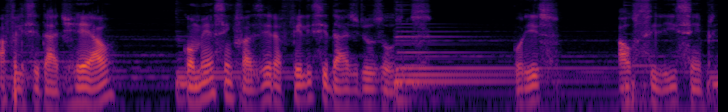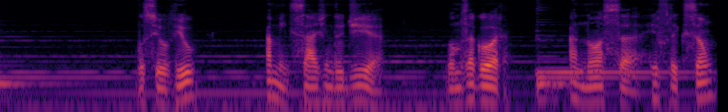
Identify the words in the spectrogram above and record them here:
A felicidade real começa em fazer a felicidade dos outros. Por isso, auxilie sempre. Você ouviu a mensagem do dia? Vamos agora à nossa reflexão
